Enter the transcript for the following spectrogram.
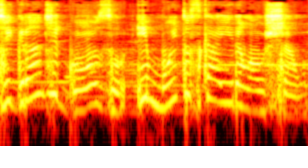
de grande gozo e muitos caíram ao chão.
